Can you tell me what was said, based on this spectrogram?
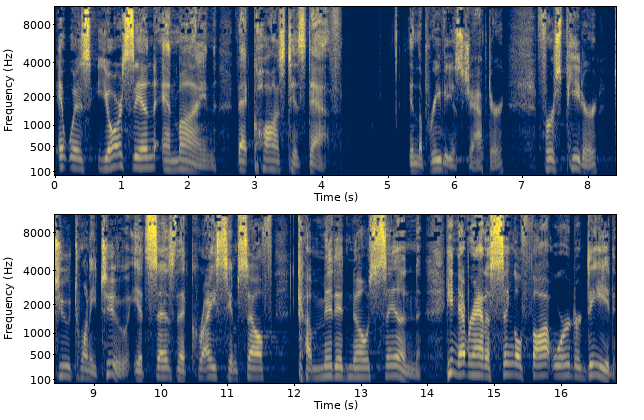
It was your sin and mine that caused his death. In the previous chapter, 1 Peter 2:22, it says that Christ himself committed no sin. He never had a single thought, word, or deed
